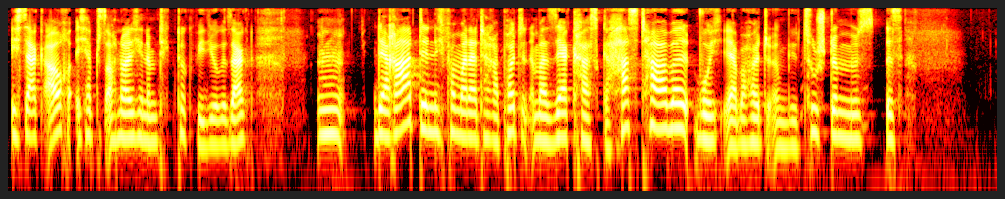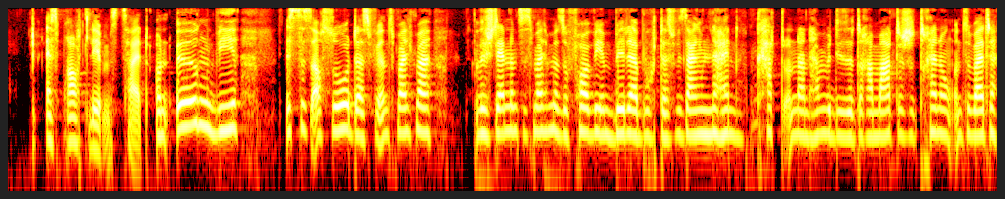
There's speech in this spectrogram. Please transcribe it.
ich sag auch, ich habe das auch neulich in einem TikTok-Video gesagt, mm, der Rat, den ich von meiner Therapeutin immer sehr krass gehasst habe, wo ich ihr aber heute irgendwie zustimmen muss, ist, es braucht Lebenszeit. Und irgendwie ist es auch so, dass wir uns manchmal, wir stellen uns das manchmal so vor wie im Bilderbuch, dass wir sagen, nein, Cut und dann haben wir diese dramatische Trennung und so weiter.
